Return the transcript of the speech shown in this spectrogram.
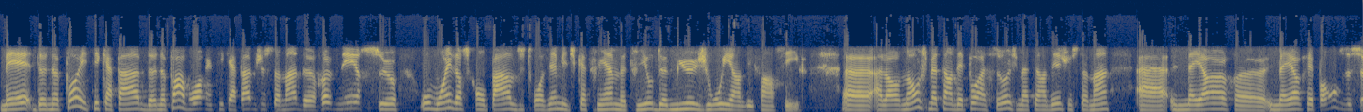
Mais de ne pas être capable, de ne pas avoir été capable justement de revenir sur, au moins lorsqu'on parle du troisième et du quatrième trio, de mieux jouer en défensive. Euh, alors non, je m'attendais pas à ça. Je m'attendais justement à une meilleure euh, une meilleure réponse de ce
